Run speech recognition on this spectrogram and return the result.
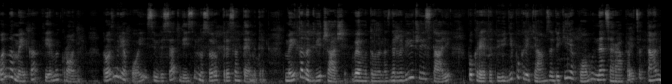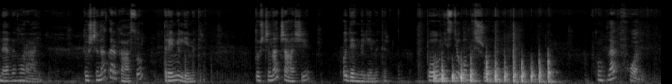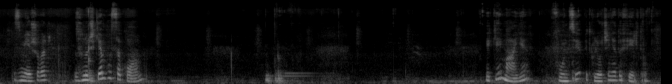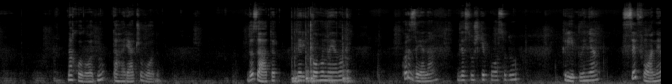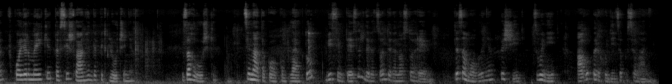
Кухонна мийка фірми Кронер, розмір якої 78 на 43 см. Мийка на дві чаші, виготовлена з нержавіючої сталі, покрита PVD покриттям, завдяки якому не царапається та не вигорає. Товщина каркасу 3 мм. Товщина чаші 1 мм. Повністю обезшумлена. В комплект входить змішувач з гнучким гусаком, який має функцію підключення до фільтру? На холодну та гарячу воду, дозатор для рідкого мила, корзина для сушки посуду, кріплення, сифони в колір мийки та всі шланги для підключення. Заглушки. Ціна такого комплекту 8990 гривень. Для замовлення пишіть, дзвоніть або переходіть за посиланням.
